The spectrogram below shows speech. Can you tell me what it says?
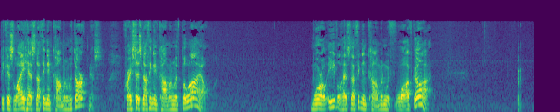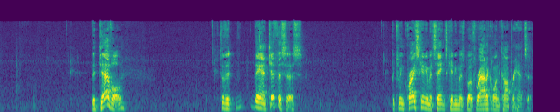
because light has nothing in common with darkness. Christ has nothing in common with Belial. Moral evil has nothing in common with the law of God. the devil, so the, the antithesis between Christ's kingdom and Satan's kingdom is both radical and comprehensive.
